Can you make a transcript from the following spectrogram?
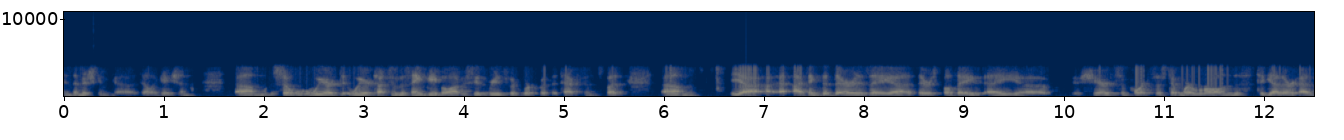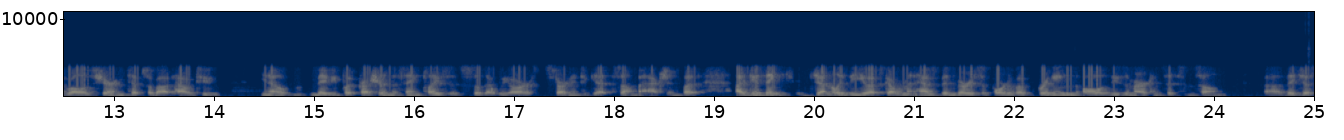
in the Michigan delegation. Um, so we are we are touching the same people. Obviously, the Reeds would work with the Texans, but um, yeah, I, I, think that there is a there's both a, a shared support system where we're all in this together, as well as sharing tips about how to, you know, maybe put pressure in the same places so that we are starting to get some action. But I do think generally the U.S. government has been very supportive of bringing all of these American citizens home. Uh, they just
